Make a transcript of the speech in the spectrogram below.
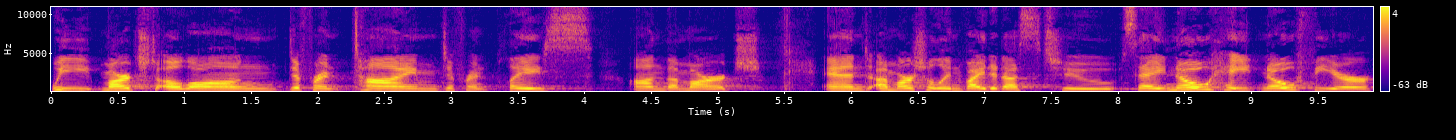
We marched along different time, different place on the march, and a marshal invited us to say, No hate, no fear,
